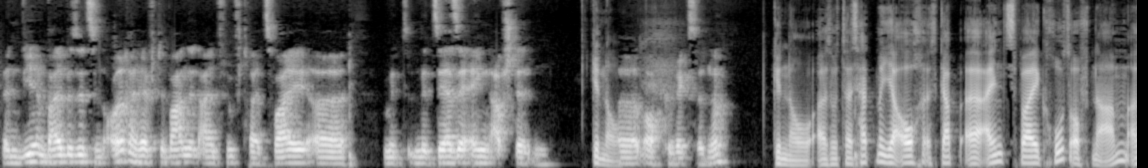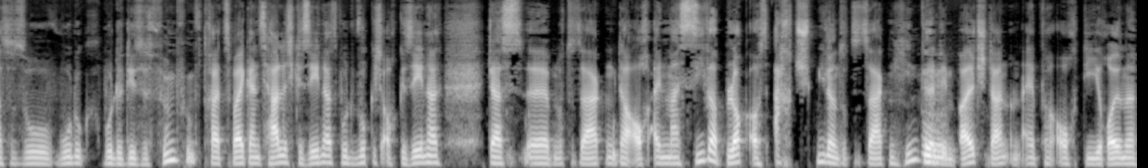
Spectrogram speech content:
wenn wir im Ballbesitz in eurer Hälfte waren, in ein 5-3-2 äh, mit, mit sehr, sehr engen Abständen. Genau. Äh, auch gewechselt, ne? Genau, also das hat man ja auch, es gab äh, ein, zwei Großaufnahmen, also so, wo du, wo du dieses 5-5-3-2 ganz herrlich gesehen hast, wo du wirklich auch gesehen hast, dass äh, sozusagen da auch ein massiver Block aus acht Spielern sozusagen hinter mhm. dem Ball stand und einfach auch die Räume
